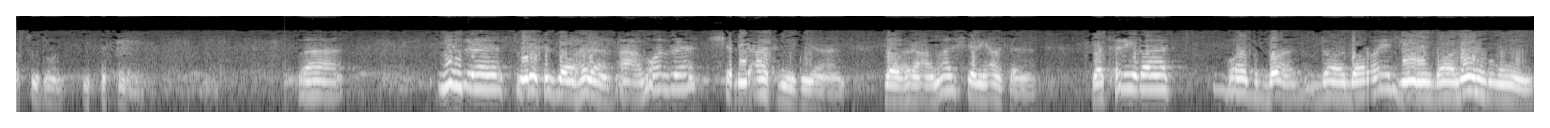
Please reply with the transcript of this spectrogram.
مسودون و این صورت ظاهر اعمال شریعت می‌گویند. ظاهر عمل شریعت و طریقت با دارای جون دادن به اون.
